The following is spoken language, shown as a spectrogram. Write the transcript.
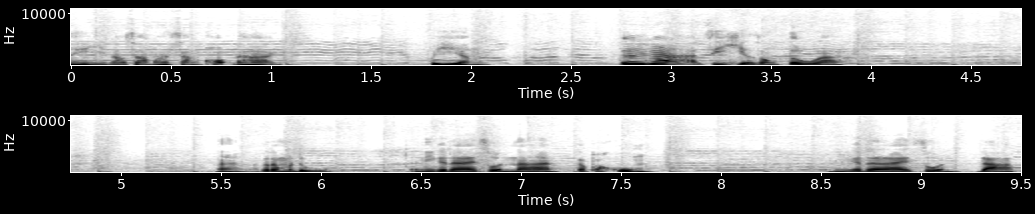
นี่เราสามารถสั่งเคาะได้เปี้ยงเอ้ยสีเขียวสองตัวอ่าก็ต้องมาดู อันนี้ก็ได้ส่วนหน้ากับพระคุม อันนี้ก็ได้ส่วนดาบ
